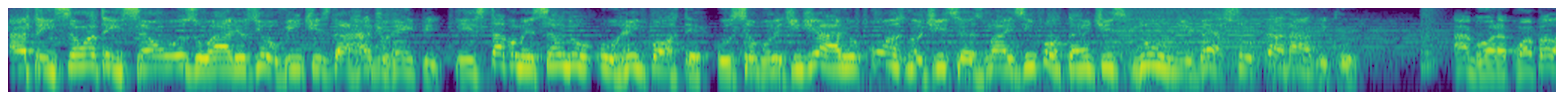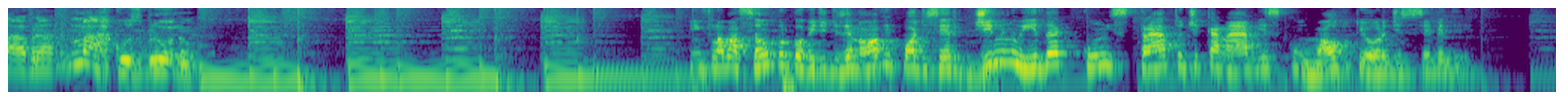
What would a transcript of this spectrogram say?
Atenção, atenção, usuários e ouvintes da Rádio Hemp. Está começando o Repórter, o seu boletim diário com as notícias mais importantes do universo canábico. Agora com a palavra, Marcos Bruno. Inflamação por Covid-19 pode ser diminuída com extrato de cannabis com alto teor de CBD.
